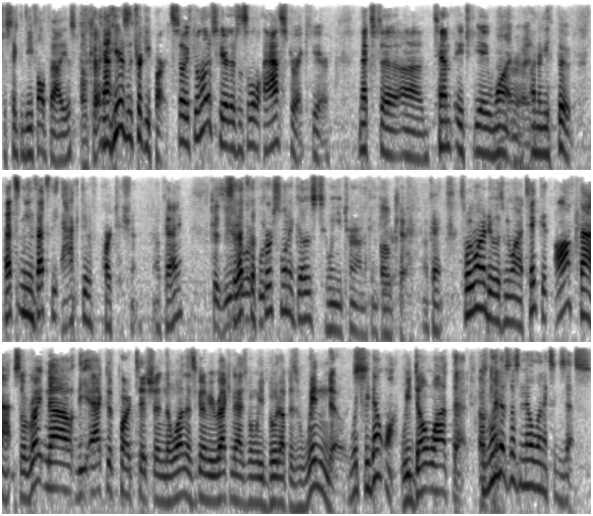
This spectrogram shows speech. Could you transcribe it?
just take the default values. Okay. Now here's the tricky part. So if you'll notice here, there's this little asterisk here next to uh, temp HDA1 All right. underneath boot. That means that's the active partition. okay? So that's the first one it goes to when you turn on the computer. Okay. Okay. So what we want to do is we want to take it off that, So right now, the active partition, the one that's going to be recognized when we boot up is Windows. which we don't want. We don't want that. Because Okay. Windows doesn't know Linux exists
